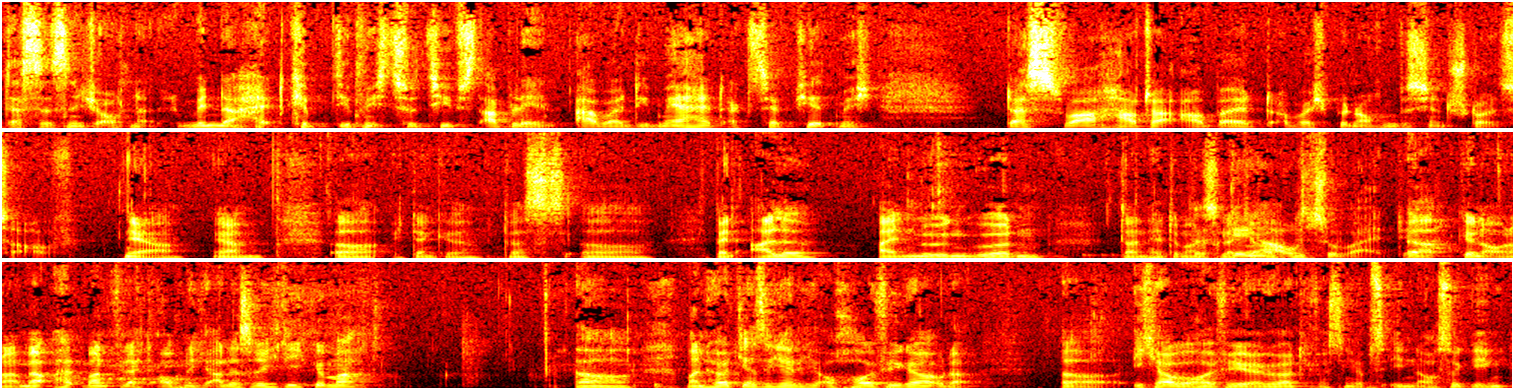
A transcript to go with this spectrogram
dass es nicht auch eine Minderheit gibt, die mich zutiefst ablehnt. Aber die Mehrheit akzeptiert mich. Das war harte Arbeit, aber ich bin auch ein bisschen stolz darauf. Ja, ja. Äh, ich denke, dass äh, wenn alle einen mögen würden, dann hätte man das vielleicht auch, auch nicht, zu weit. Ja. ja, genau. Dann hat man vielleicht auch nicht alles richtig gemacht. Äh, man hört ja sicherlich auch häufiger oder äh, ich habe häufiger gehört, ich weiß nicht, ob es Ihnen auch so ging,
